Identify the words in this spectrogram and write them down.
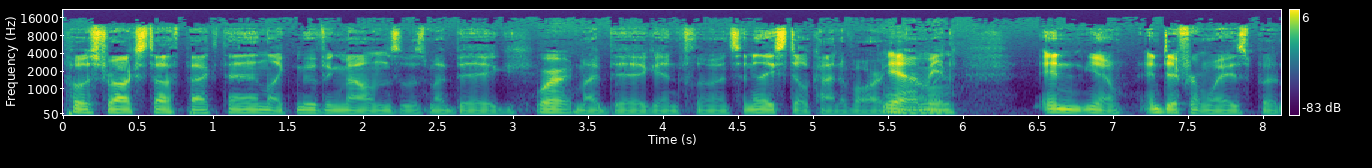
post rock stuff back then. Like Moving Mountains was my big Word. my big influence, and they still kind of are. Yeah, know, I mean- like, in you know in different ways, but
